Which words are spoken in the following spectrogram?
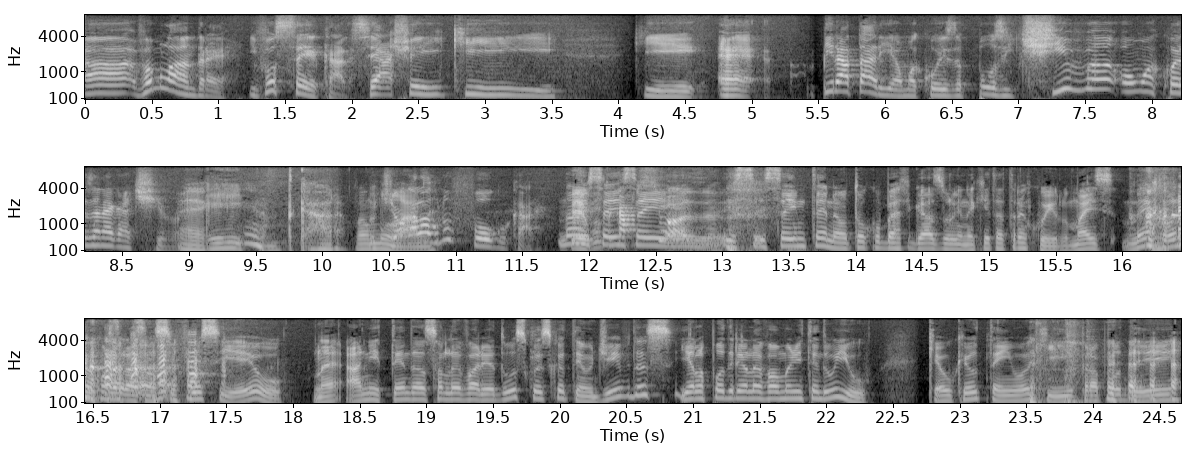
Uh, vamos lá, André. E você, cara? Você acha aí que. que é. Pirataria é uma coisa positiva ou uma coisa negativa? É, Eita, cara, vamos lá. Joga né? logo no fogo, cara. Não, isso aí, isso aí, isso, isso aí não tem não. Eu tô coberto de gasolina aqui, tá tranquilo. Mas levando em consideração, se fosse eu, né, a Nintendo só levaria duas coisas que eu tenho, dívidas, e ela poderia levar uma Nintendo Wii U que é o que eu tenho aqui para poder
